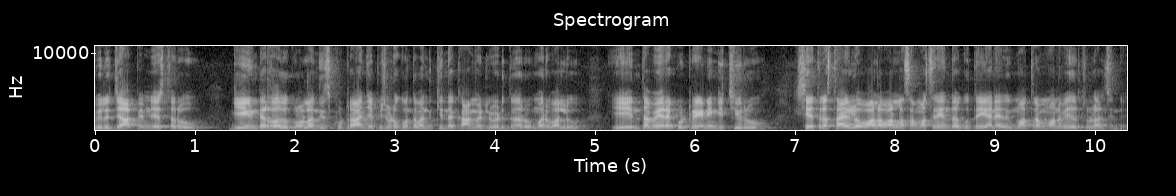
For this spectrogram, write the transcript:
వీళ్ళు జాప్యం చేస్తారు. ఈ ఇంటర్ చదువుకున్న వాళ్ళని తీసుకుంటారా అని చెప్పి కూడా కొంతమంది కింద కామెంట్లు పెడుతున్నారు. మరి వాళ్ళు ఏ ఎంత మేరకు ట్రైనింగ్ ఇచ్చిర్రు? క్షేత్రస్థాయిలో వాళ్ళ వాళ్ళ సమస్యలు ఏం తగ్గుతాయి అనేది మాత్రం మనం ఎదురు చూడాల్సిందే.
